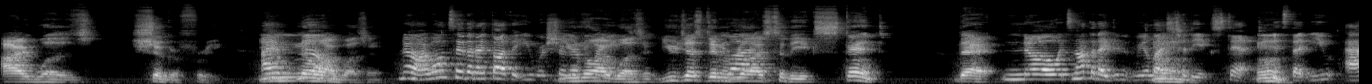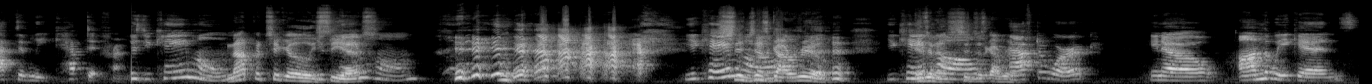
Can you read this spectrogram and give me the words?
I was sugar free. You I- know no. I wasn't. No, I won't say that I thought that you were sugar free. you know. I wasn't. You just didn't But- realize to the extent that No, it's not that I didn't realize Mm. to the extent. Mm. It's that you actively kept it from me. Because you came home. not particularly you CS. came home. you came Shit home. just got real. you came Isn't it? Shit just got real. after work, you know, on the weekends,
